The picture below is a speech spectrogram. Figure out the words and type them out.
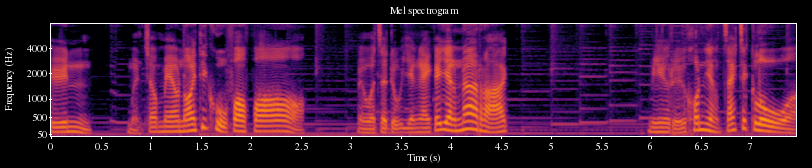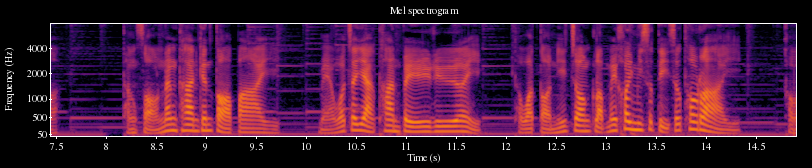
ขึ้น เหมือนเจ้าแมวน้อยที่ขู่ฟอฟอไม่ว่าจะดุยังไงก็ยังน่ารัก มีหรือคนอย่างแจ็คจะกลัว ทั้งสองนั่งทานกันต่อไป แม้ว่าจะอยากทานไปเรื่อยๆทว่าตอนนี้จองกลับไม่ค่อยมีสติสักเท่าไหร่ เขา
